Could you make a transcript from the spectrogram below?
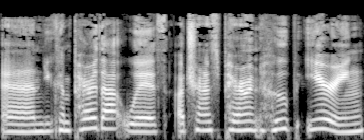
and you can pair that with a transparent hoop earring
